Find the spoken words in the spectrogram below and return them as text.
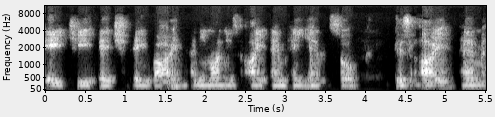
A-G-H-A-Y, and Iman is I-M-A-N. So this I-M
